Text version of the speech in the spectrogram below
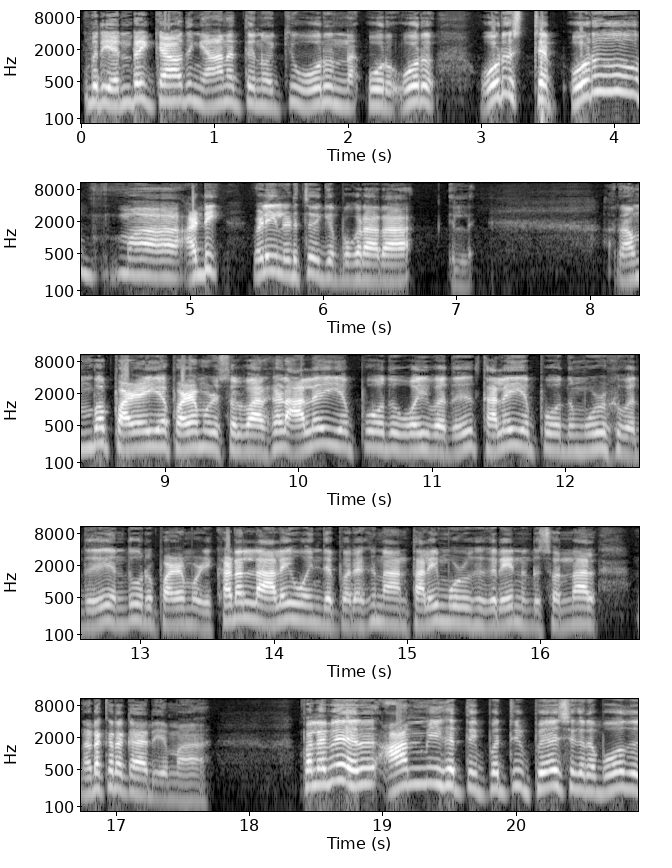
இவர் என்றைக்காவது ஞானத்தை நோக்கி ஒரு ந- ஒரு ஒரு ஒரு ஸ்டெப் ஒரு அடி வெளியில் எடுத்து வைக்க போகிறாரா? இல்லை. ரொம்ப பழைய பழமொழி சொல்வார்கள் அலை எப்போது ஓய்வது தலை எப்போது மூழ்குவது என்று ஒரு பழமொழி. கடலில் அலை ஓய்ந்த பிறகு நான் தலை மூழ்குகிறேன் என்று சொன்னால் நடக்கிற காரியமா? பல பேர் ஆன்மீகத்தை பற்றி பேசுகிற போது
